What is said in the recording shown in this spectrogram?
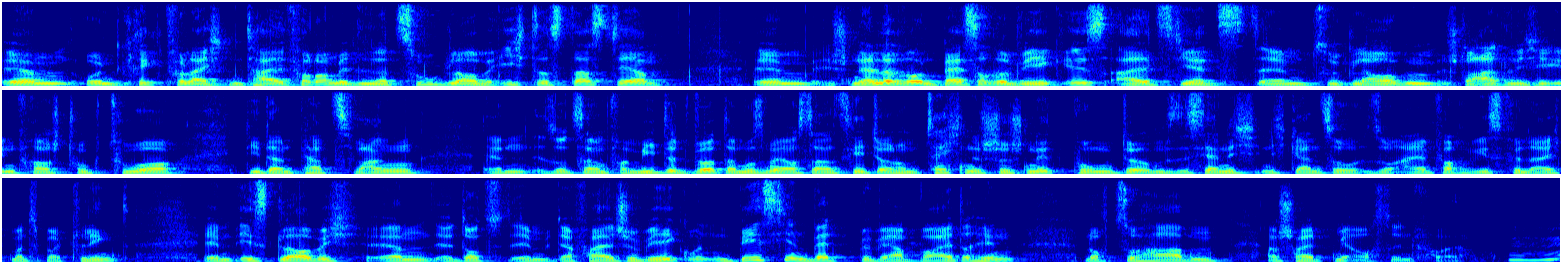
ähm, und kriegt vielleicht einen Teil Fördermittel dazu, glaube ich, dass das der ähm, schnellere und bessere Weg ist, als jetzt ähm, zu glauben, staatliche Infrastruktur, die dann per Zwang ähm, sozusagen vermietet wird. Da muss man ja auch sagen, es geht ja auch um technische Schnittpunkte und es ist ja nicht, nicht ganz so, so einfach, wie es vielleicht manchmal klingt. Ähm, ist, glaube ich, ähm, dort der falsche Weg und ein bisschen Wettbewerb weiterhin noch zu haben, erscheint mir auch sinnvoll. Mhm.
